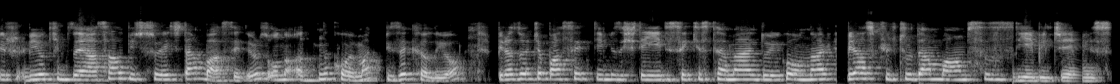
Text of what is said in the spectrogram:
bir biyokimyasal bir süreçten bahsediyoruz. Onu adını koymak bize kalıyor. Biraz önce bahsettiğimiz işte 7-8 temel duygu onlar biraz kültürden bağımsız diyebileceğimiz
